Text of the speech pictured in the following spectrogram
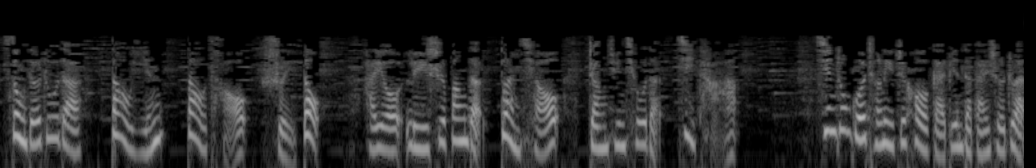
宋德珠的倒银、稻草、水斗，还有李世芳的断桥，张君秋的祭塔。新中国成立之后改编的《白蛇传》，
